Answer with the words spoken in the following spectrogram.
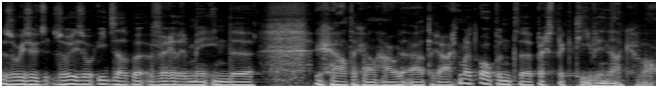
sowieso, sowieso iets dat we verder mee in de gaten gaan houden, uiteraard. Maar het opent eh, perspectieven in elk geval.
